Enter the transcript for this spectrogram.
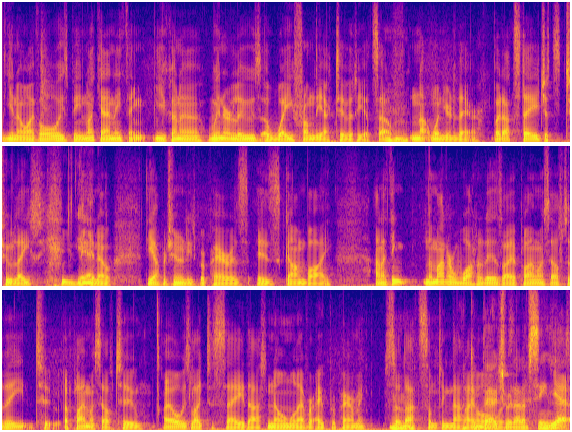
you know, I've always been like anything, you kind of win or lose away from the activity itself, mm-hmm. not when you're there. By that stage, it's too late. Yeah. You know, the opportunity to prepare is, is gone by. And I think no matter what it is I apply myself to be, to apply myself to, I always like to say that no one will ever out prepare me. So mm-hmm. that's something that I, I can always, vouch for that. I've seen yeah.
